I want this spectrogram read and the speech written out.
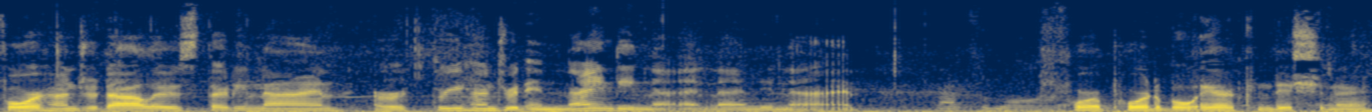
$400, 39 or $399.99 That's a lot. For a portable air conditioner.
